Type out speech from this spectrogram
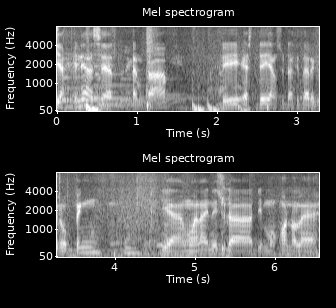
Ya, ini aset Pemkap di SD yang sudah kita regrouping yang mana ini sudah dimohon oleh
